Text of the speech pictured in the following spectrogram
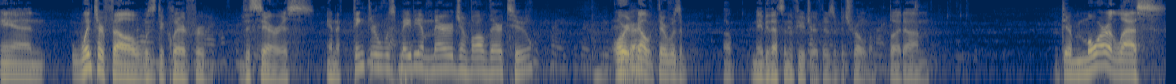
And Winterfell was declared for Viserys, and I think there was maybe a marriage involved there too. Or Okay. no, there was a, a maybe that's in the future. There's a betrothal, but um, they're more or less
